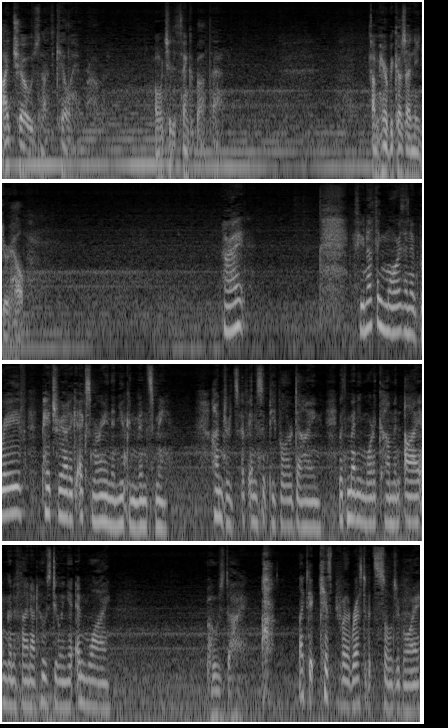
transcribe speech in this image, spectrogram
I chose not to kill him, Robin. I want you to think about that. I'm here because I need your help. All right. If you're nothing more than a brave, patriotic ex-Marine, then you convince me. Hundreds of innocent people are dying, with many more to come, and I am going to find out who's doing it and why. Who's dying? I'd like to get kissed before the rest of it, soldier boy.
